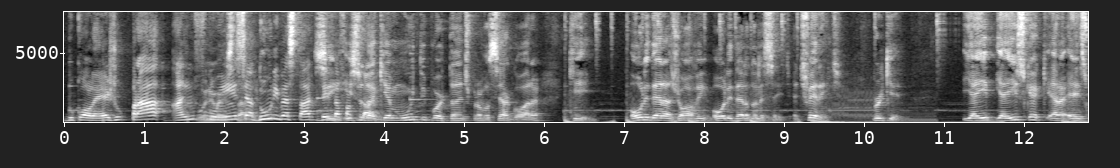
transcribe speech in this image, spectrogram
do colégio, pra a influência Universitário. do universitário dentro Sim, da isso faculdade? daqui é muito importante pra você agora que ou lidera jovem ou lidera adolescente. É diferente. Por quê? E aí, e é isso que é, era, é isso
